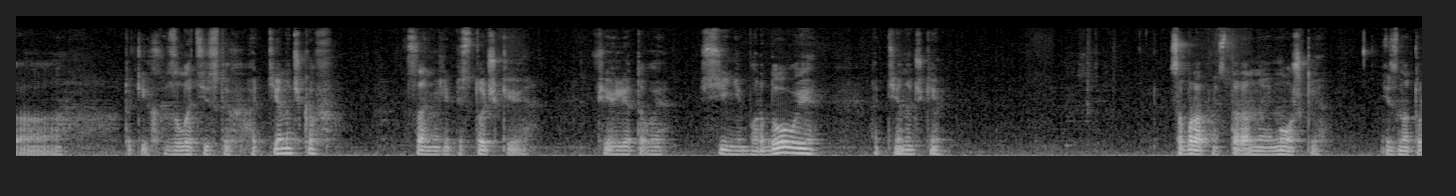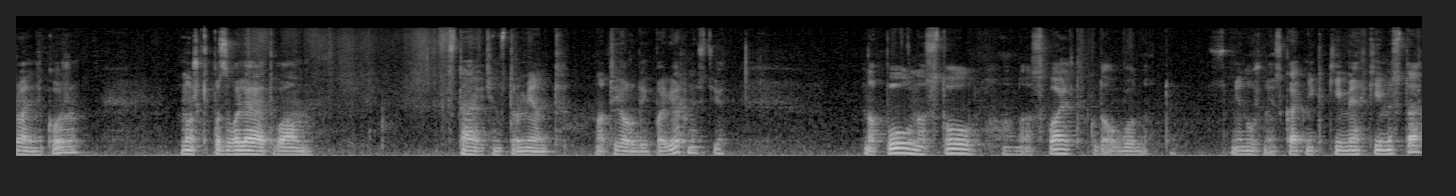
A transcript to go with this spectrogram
а, таких золотистых оттеночков, сами лепесточки фиолетовые, сине-бордовые оттеночки. С обратной стороны ножки из натуральной кожи. Ножки позволяют вам ставить инструмент на твердой поверхности, на пол, на стол, на асфальт, куда угодно. Не нужно искать никакие мягкие места.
